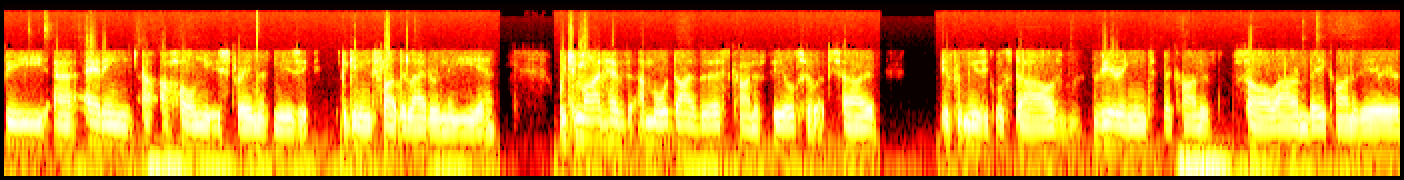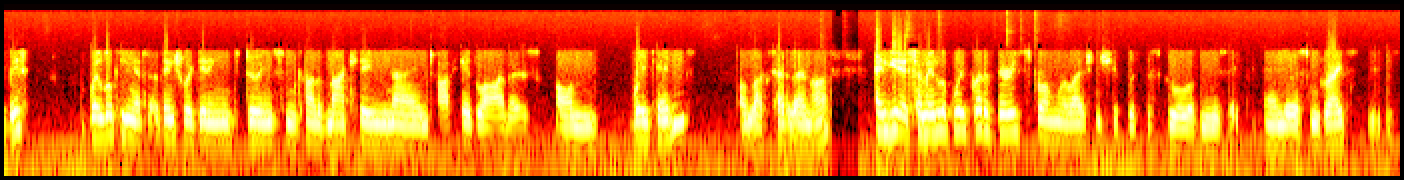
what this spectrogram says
be uh, adding a, a whole new stream of music, beginning slightly later in the year, which might have a more diverse kind of feel to it. So different musical styles, veering into the kind of soul R and B kind of area a bit. We're looking at eventually getting into doing some kind of marquee name type headliners on weekends, on like Saturday nights. And yes, I mean, look, we've got a very strong relationship with the School of Music, and there are some great students.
